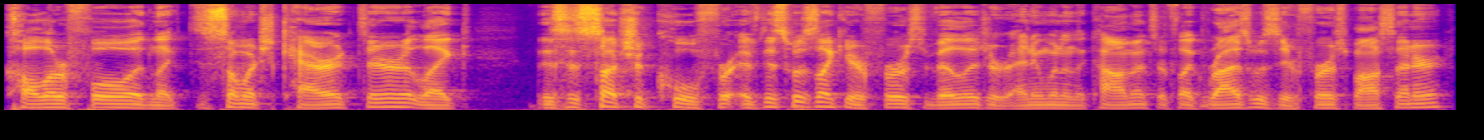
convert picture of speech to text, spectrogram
colorful and like so much character. Like this is such a cool for if this was like your first village or anyone in the comments, if like Rise was your first Monster Hunter,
